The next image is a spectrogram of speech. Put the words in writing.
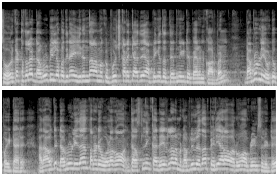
ஸோ ஒரு கட்டத்தில் டபிள்யூபியில் பார்த்தீங்கன்னா இருந்தால் நமக்கு புஷ் கிடைக்காது அப்படிங்கிறத தெரிஞ்சுக்கிட்ட பேரன் கார்பன் டபிள்யூபியை விட்டு போயிட்டார். அதாவது டபிள்யூபி தான் தன்னுடைய உலகம் இந்த ரஸ்லிங் கரியரில் நம்ம டபிள்யூவில் தான் பெரிய ஆளாக வருவோம் அப்படின்னு சொல்லிட்டு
